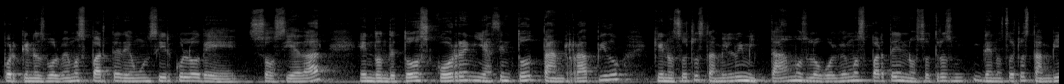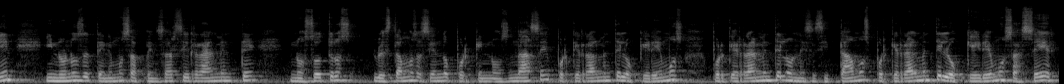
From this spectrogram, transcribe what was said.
porque nos volvemos parte de un círculo de sociedad en donde todos corren y hacen todo tan rápido que nosotros también lo imitamos, lo volvemos parte de nosotros, de nosotros también y no nos detenemos a pensar si realmente nosotros lo estamos haciendo porque nos nace, porque realmente lo queremos, porque realmente lo necesitamos, porque realmente lo queremos hacer.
